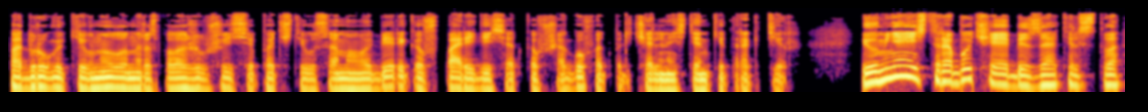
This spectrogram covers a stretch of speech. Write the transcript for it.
Подруга кивнула на расположившийся почти у самого берега в паре десятков шагов от причальной стенки трактир. «И у меня есть рабочие обязательства,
